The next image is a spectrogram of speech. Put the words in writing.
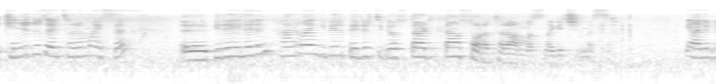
İkinci düzey tarama ise e, bireylerin herhangi bir belirti gösterdikten sonra taranmasına geçilmesi. Yani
